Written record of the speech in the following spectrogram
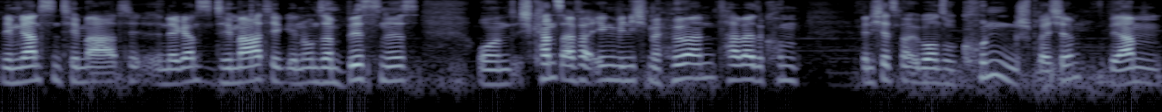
in, dem ganzen in der ganzen Thematik, in unserem Business. Und ich kann es einfach irgendwie nicht mehr hören. Teilweise kommen wenn ich jetzt mal über unsere Kunden spreche, wir haben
